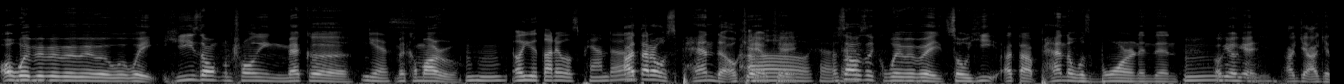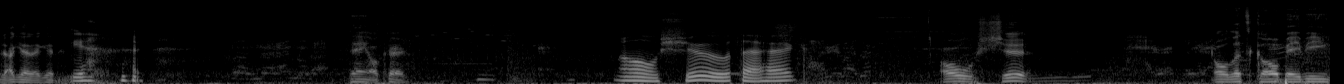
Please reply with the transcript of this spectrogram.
oh wait, wait, wait, wait, wait, wait, wait, wait. He's on controlling Mecha yes. Mechamaru. hmm Oh, you thought it was panda? I thought it was Panda. Okay, Oh, okay. okay, That's okay. why I was like, wait, wait, wait. So he, I thought Panda was born, and then okay, okay. Mm, I get, I get it, I get it, I get it. Yeah. Dang. Okay. Oh shoot! What the heck? Oh shit. Oh, let's go, baby.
